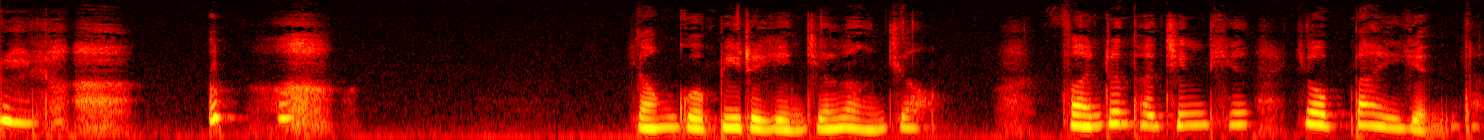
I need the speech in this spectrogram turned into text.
里了。杨果闭着眼睛浪叫，反正他今天要扮演的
